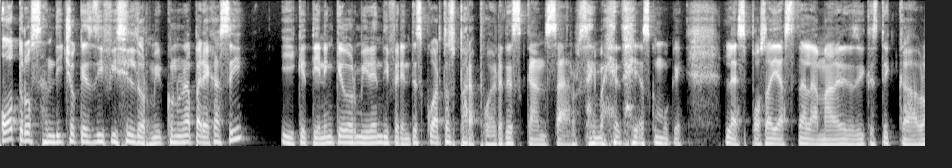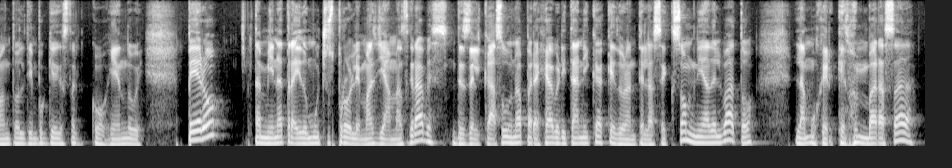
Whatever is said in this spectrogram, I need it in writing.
Otros han dicho que es difícil dormir con una pareja así y que tienen que dormir en diferentes cuartos para poder descansar. O sea, imagínate, ya es como que la esposa ya está la madre, así que este cabrón todo el tiempo quiere estar cogiendo, güey. Pero también ha traído muchos problemas ya más graves, desde el caso de una pareja británica que durante la sexomnia del vato, la mujer quedó embarazada,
